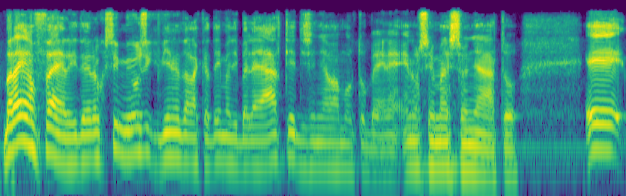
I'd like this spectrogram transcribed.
Brian Ferry dei Roxy Music viene dall'Accademia di Belle Arti e disegnava molto bene e non si è mai sognato. E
